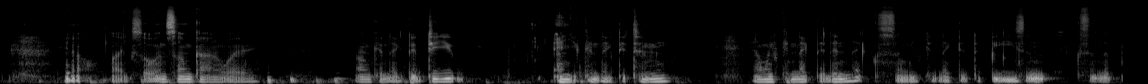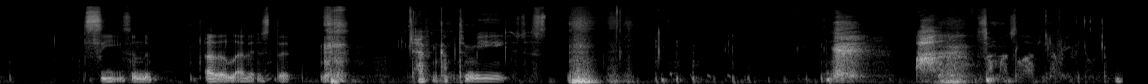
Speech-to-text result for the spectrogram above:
you know, like, so in some kind of way, I'm connected to you, and you're connected to me. And we've connected in X, and we've connected the B's and the X, and the C's, and the other letters that haven't come to me. It's just. ah, so much love. You never even know.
